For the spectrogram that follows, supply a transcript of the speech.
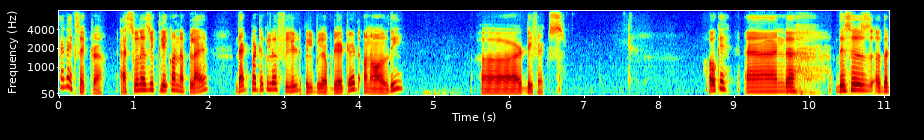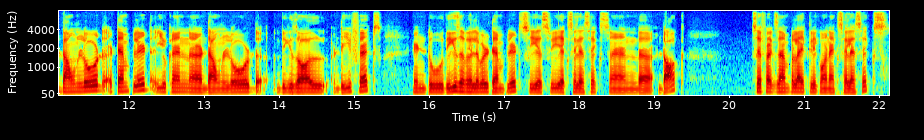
and etc. As soon as you click on apply, that particular field will be updated on all the uh, defects. Okay, and uh, this is the download template. You can uh, download these all defects into these available templates CSV, XLSX, and uh, doc. Say for example, I click on XLSX.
